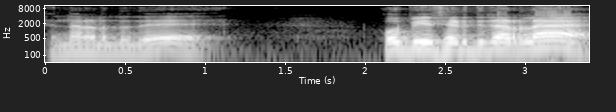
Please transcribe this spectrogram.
என்ன நடந்தது? ஓபிஎஸ் எடுத்துட்டார்ல?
